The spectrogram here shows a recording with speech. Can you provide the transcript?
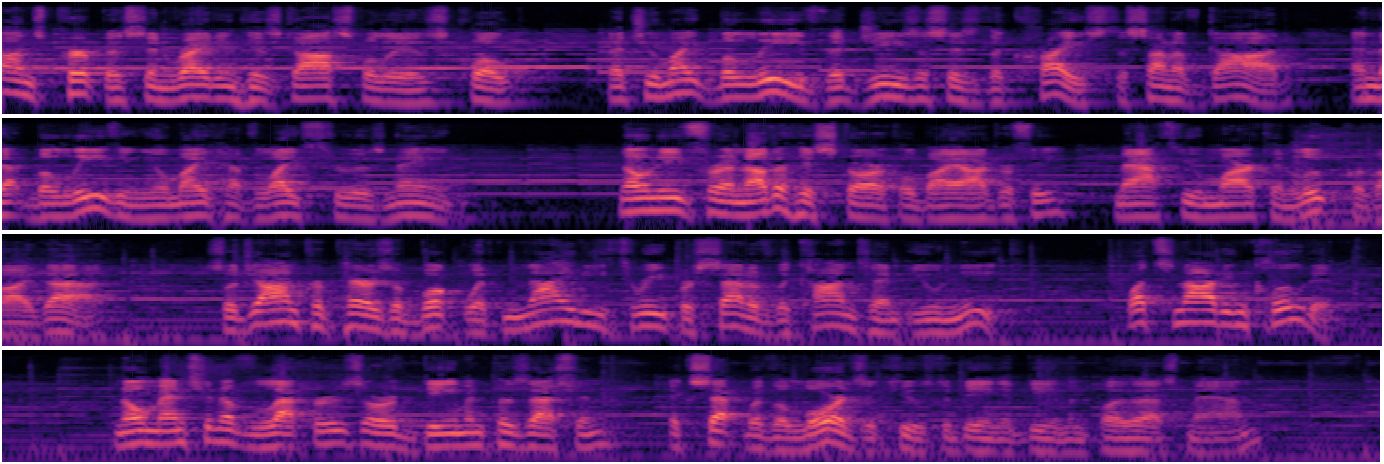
John's purpose in writing his gospel is, quote, that you might believe that Jesus is the Christ, the Son of God, and that believing you might have life through his name. No need for another historical biography. Matthew, Mark, and Luke provide that. So John prepares a book with 93% of the content unique. What's not included? No mention of lepers or demon possession, except where the Lord's accused of being a demon possessed man.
